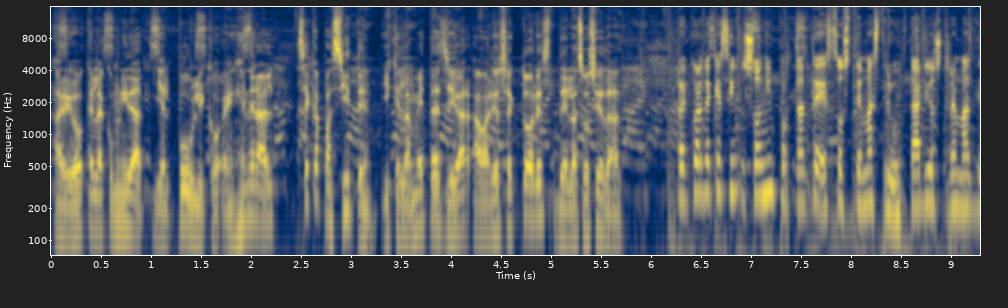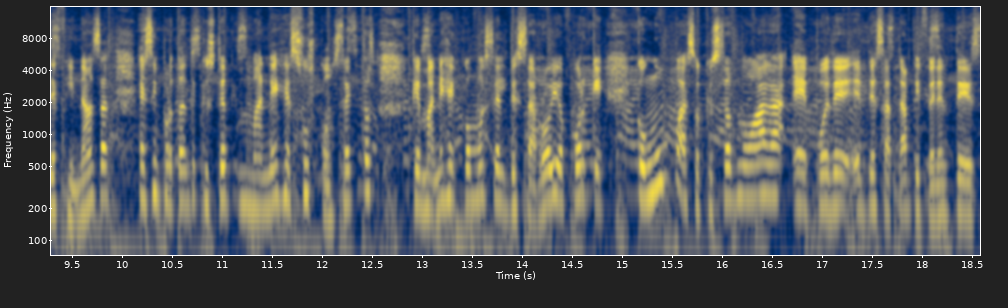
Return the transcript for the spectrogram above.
agregó que la comunidad y el público en general se capaciten y que la meta es llegar a varios sectores de la sociedad. that. Recuerde que son importantes estos temas tributarios, temas de finanzas. Es importante que usted maneje sus conceptos, que maneje cómo es el desarrollo, porque con un paso que usted no haga eh, puede eh, desatar diferentes...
